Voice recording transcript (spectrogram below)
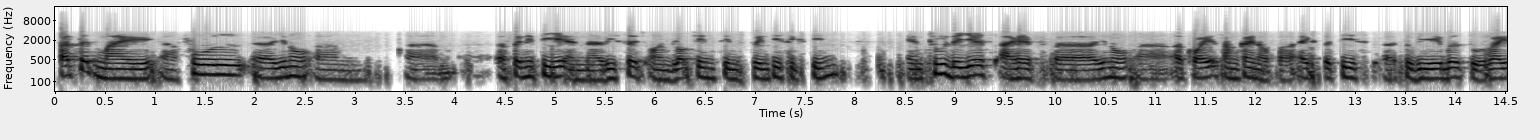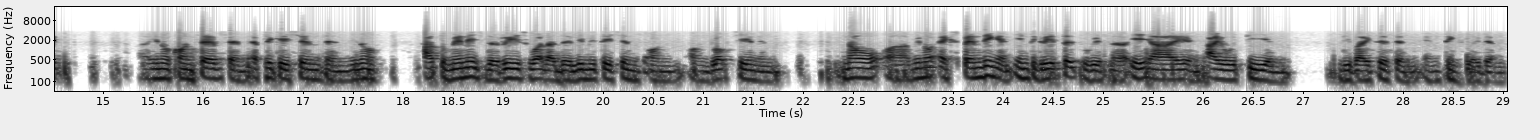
started my uh, full, uh, you know, um, um, affinity and uh, research on blockchain since 2016. And through the years, I have, uh, you know, uh, acquired some kind of uh, expertise to be able to write, you know, concepts and applications and, you know, how to manage the risk, what are the limitations on, on blockchain and now, you know, expanding and integrated with AI and IoT and devices and, and things like that.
